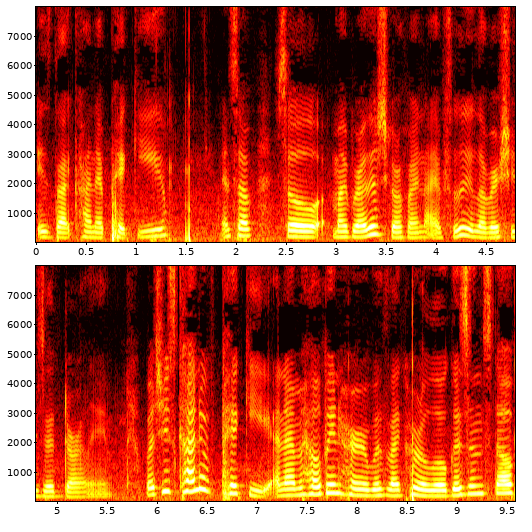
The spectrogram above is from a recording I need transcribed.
is that kind of picky and stuff. So my brother's girlfriend, I absolutely love her. She's a darling, but she's kind of picky, and I'm helping her with like her logos and stuff.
